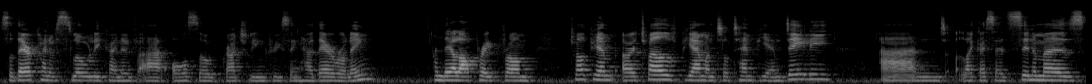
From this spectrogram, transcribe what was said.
So they're kind of slowly, kind of uh, also gradually increasing how they're running, and they'll operate from 12 p.m. or 12 p.m. until 10 p.m. daily. And like I said, cinemas,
